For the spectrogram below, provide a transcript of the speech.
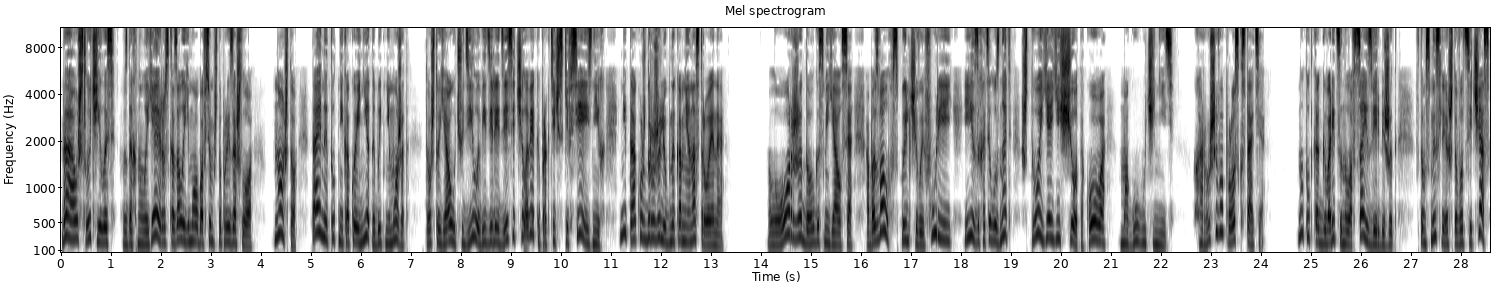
«Да уж, случилось», — вздохнула я и рассказала ему обо всем, что произошло. «Ну а что, тайны тут никакой нет и быть не может. То, что я учудила, видели десять человек, и практически все из них не так уж дружелюбно ко мне настроены». Лор же долго смеялся, обозвал вспыльчивой фурией и захотел узнать, что я еще такого могу учинить. Хороший вопрос, кстати. Ну, тут, как говорится, на ловца и зверь бежит. В том смысле, что вот сейчас,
